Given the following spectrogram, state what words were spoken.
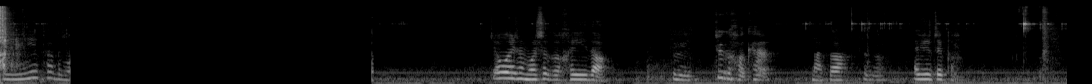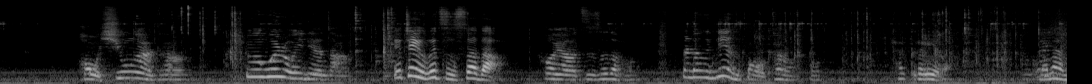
咦，他怎么？这为什么是个黑的？对，这个好看，哪个？这个那就这个。好凶啊，它，这个温柔一点的，哎，这有个紫色的，好呀，紫色的好，但是那个链子不好看，好。还可以了。老板，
